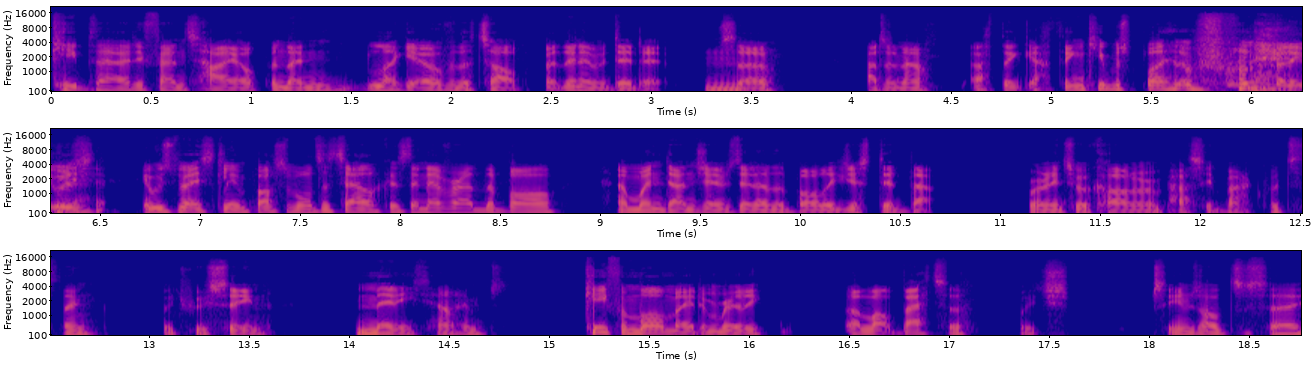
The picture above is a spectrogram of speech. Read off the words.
keep their defense high up and then leg it over the top. But they never did it. Hmm. So I don't know. I think I think he was playing up front, but it was it was basically impossible to tell because they never had the ball. And when Dan James did have the ball, he just did that run into a corner and pass it backwards thing, which we've seen many times. Kiefer Moore made him really a lot better, which seems odd to say.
